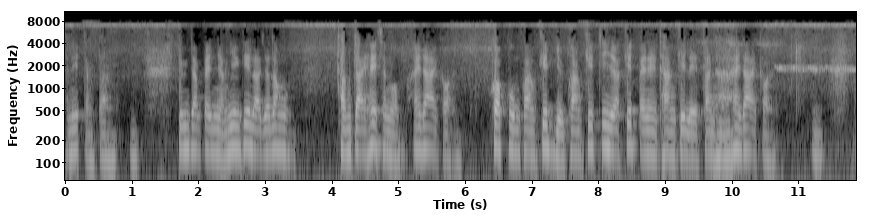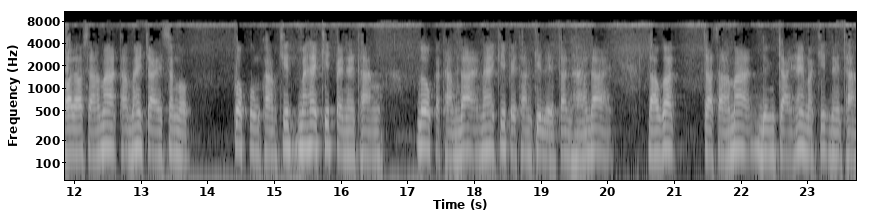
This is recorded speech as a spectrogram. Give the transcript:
ชนิดต่างๆ จึงจำเป็นอย่างยิ่งที่เราจะต้องทำใจให้สงบให้ได้ก่อน ควบคุมความคิดหยุดความคิดที่จะคิดไปในทางกิเลสตัณหาให้ได้ก่อน พอเราสามารถทำให้ใจสงบ ควบคุมความคิดไม่ให้คิดไปในทางโลกธรรมได้ ไม่ให้คิดไปทางกิเลสตัณหาได้ เราก็จะสามารถดึงใจให้มาคิดในทาง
